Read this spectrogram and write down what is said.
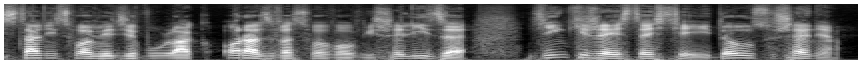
Stanisławie Dziewulak oraz Wacławowi Szelidze. Dzięki, że jesteście i do usłyszenia.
